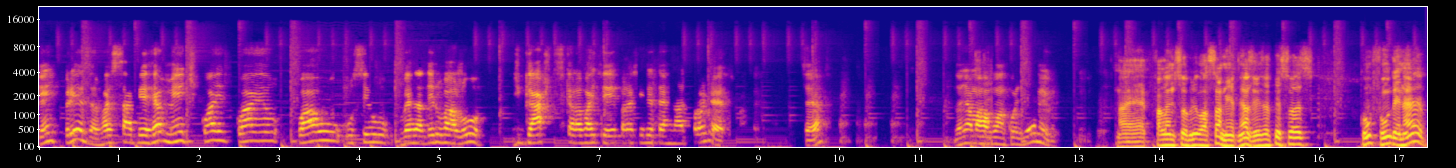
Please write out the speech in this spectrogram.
que a empresa vai saber realmente qual, é, qual, é, qual o seu verdadeiro valor de gastos que ela vai ter para aquele determinado projeto. Certo? Daniel, mais alguma coisa aí, amigo? É, falando sobre o orçamento, né? Às vezes as pessoas confundem, né?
